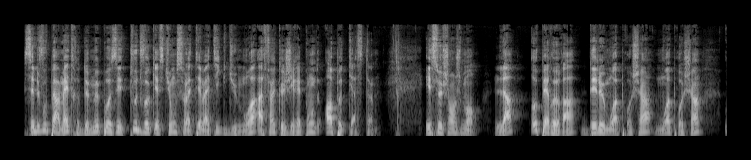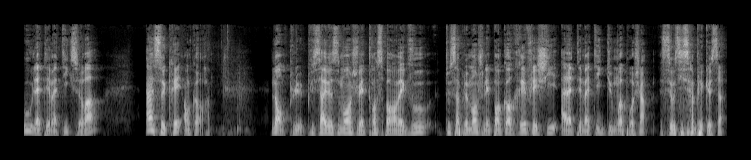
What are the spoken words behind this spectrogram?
c'est de vous permettre de me poser toutes vos questions sur la thématique du mois afin que j'y réponde en podcast. Et ce changement-là, opérera dès le mois prochain, mois prochain, où la thématique sera un secret encore. Non, plus, plus sérieusement, je vais être transparent avec vous. Tout simplement, je n'ai pas encore réfléchi à la thématique du mois prochain. C'est aussi simple que ça.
